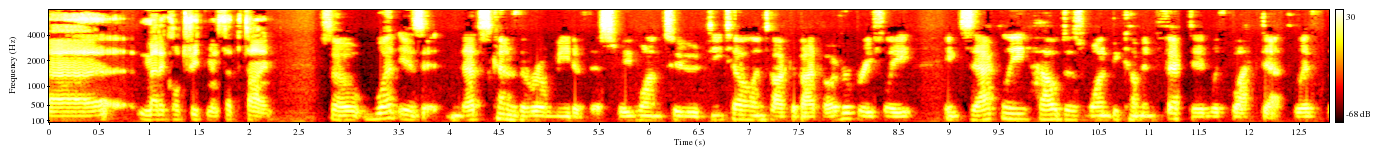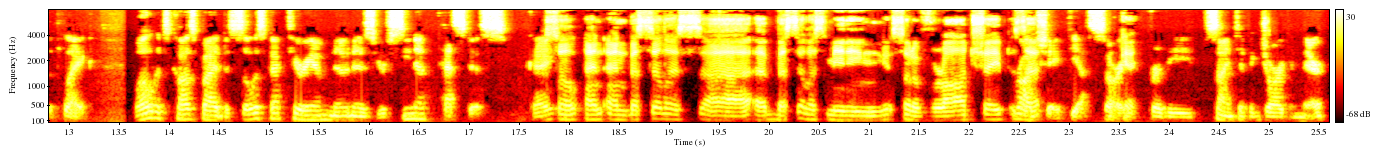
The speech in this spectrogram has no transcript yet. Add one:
uh, medical treatments at the time. So, what is it? That's kind of the real meat of this. We want to detail and talk about, however briefly, exactly how does one become infected with Black Death, with the plague? Well, it's caused by a bacillus bacterium known as Yersinia pestis. Okay, So, and and bacillus, uh, uh, bacillus meaning sort of rod shaped. Is rod that shaped. Yes, sorry Okay. for the scientific jargon there.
